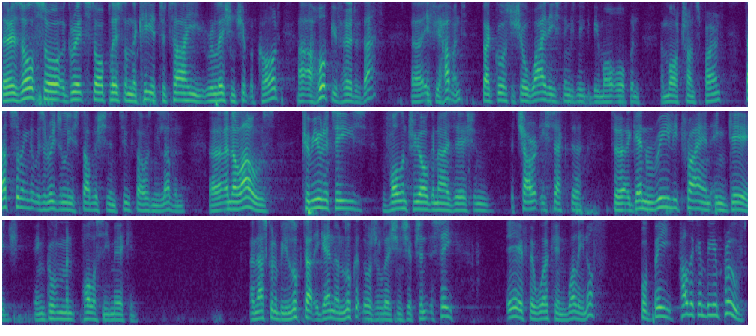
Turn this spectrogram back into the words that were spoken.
There is also a great store placed on the Kia Tutahi Relationship Accord. Uh, I hope you've heard of that. Uh, if you haven't, that goes to show why these things need to be more open and more transparent. That's something that was originally established in 2011 uh, and allows communities, voluntary organisations, the charity sector to again really try and engage in government policy making. And that's going to be looked at again and look at those relationships and to see A, if they're working well enough, but B, how they can be improved,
